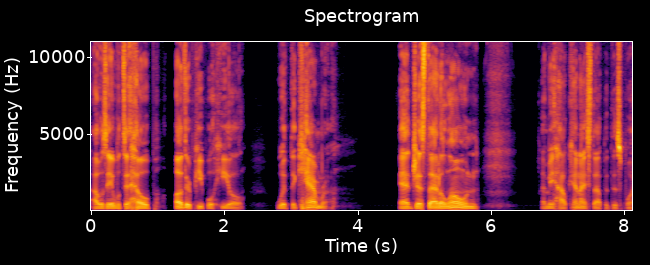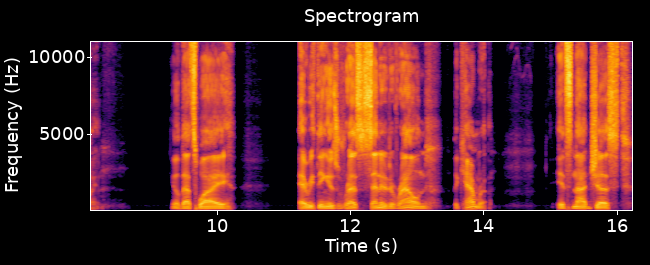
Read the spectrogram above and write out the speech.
I was able to help other people heal with the camera. And just that alone, I mean, how can I stop at this point? You know, that's why everything is res- centered around the camera. It's not just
